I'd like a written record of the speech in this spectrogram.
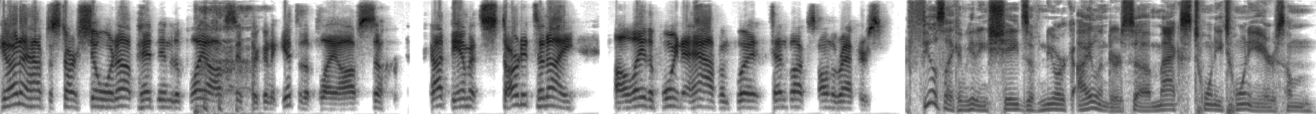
gonna have to start showing up heading into the playoffs if they're gonna get to the playoffs. So, God damn it, start it tonight. I'll lay the point and a half and put ten bucks on the Raptors. It feels like I'm getting shades of New York Islanders, uh, Max 2020 or some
